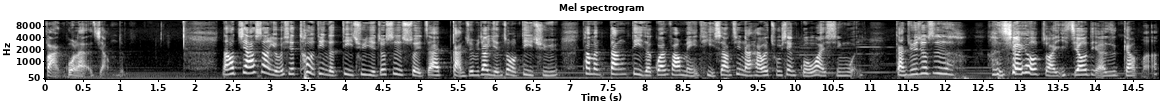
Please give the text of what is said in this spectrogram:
反过来讲的。然后加上有一些特定的地区，也就是水灾感觉比较严重的地区，他们当地的官方媒体上竟然还会出现国外新闻，感觉就是。很像要转移焦点还是干嘛？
